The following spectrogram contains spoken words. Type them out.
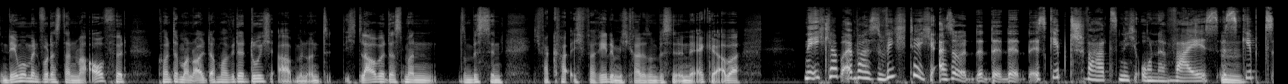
in dem Moment, wo das dann mal aufhört, konnte man halt auch mal wieder durchatmen. Und ich glaube, dass man so ein bisschen, ich, ver ich verrede mich gerade so ein bisschen in der Ecke, aber Nee, ich glaube einfach, es ist wichtig. Also es gibt Schwarz nicht ohne Weiß. Es mhm. gibt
